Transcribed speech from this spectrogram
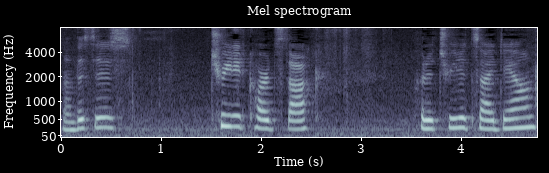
Now this is treated cardstock. Put it treated side down.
